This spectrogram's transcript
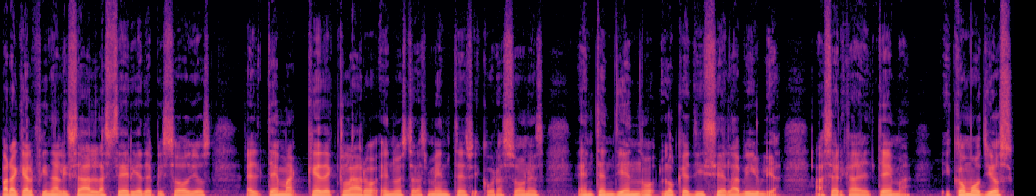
para que al finalizar la serie de episodios el tema quede claro en nuestras mentes y corazones, entendiendo lo que dice la Biblia acerca del tema y cómo Dios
